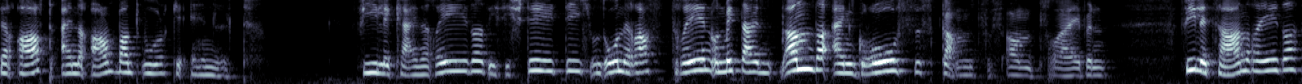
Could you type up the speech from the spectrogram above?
der Art einer Armbanduhr geähnelt. Viele kleine Räder, die sich stetig und ohne Rast drehen und miteinander ein großes Ganzes antreiben. Viele Zahnräder,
